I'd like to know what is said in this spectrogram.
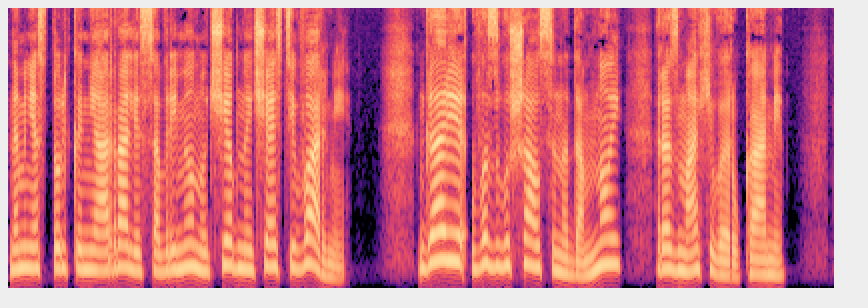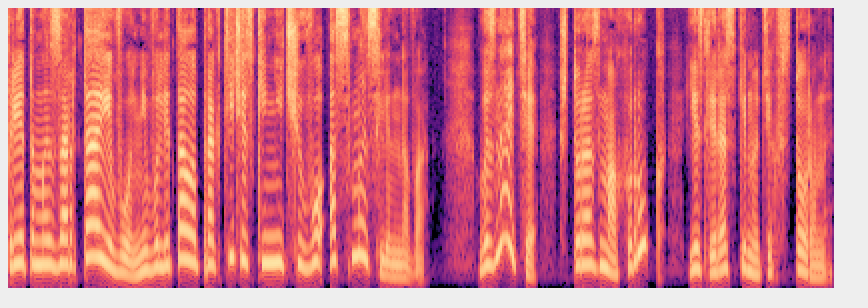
На меня столько не орали со времен учебной части в армии. Гарри возвышался надо мной, размахивая руками. При этом изо рта его не вылетало практически ничего осмысленного. Вы знаете, что размах рук, если раскинуть их в стороны,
